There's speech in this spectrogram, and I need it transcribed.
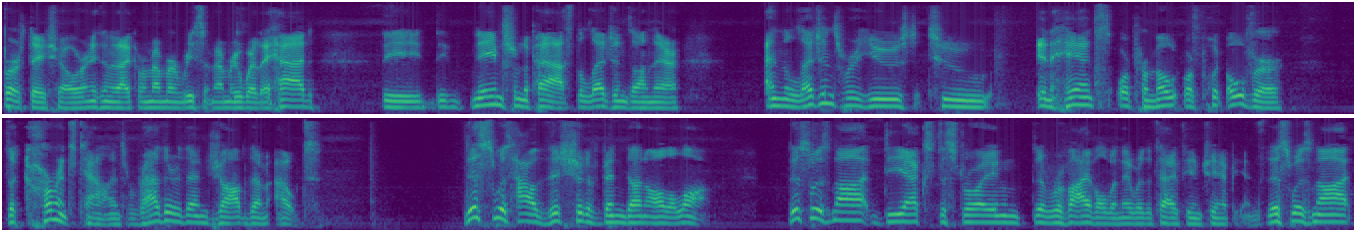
birthday show or anything that I can remember in recent memory where they had the the names from the past, the legends on there, and the legends were used to enhance or promote or put over the current talent rather than job them out. This was how this should have been done all along. This was not DX destroying the revival when they were the tag team champions. This was not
